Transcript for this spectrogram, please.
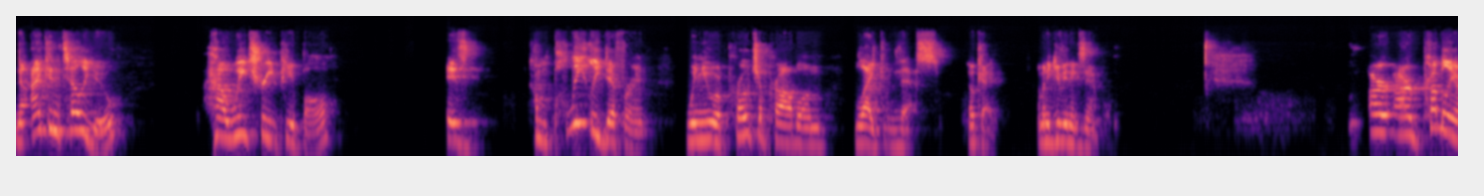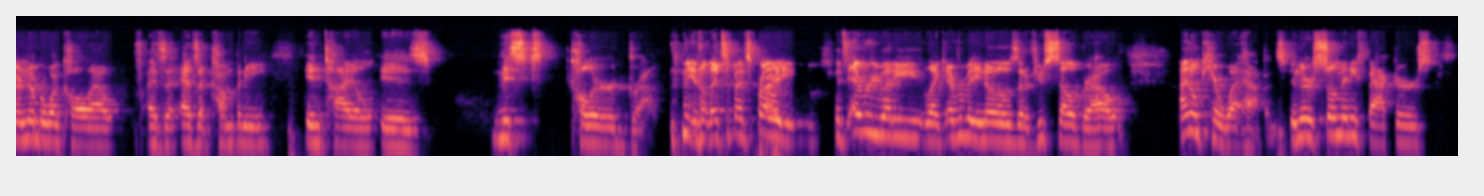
Now, I can tell you how we treat people is completely different when you approach a problem like this. Okay, I'm going to give you an example. Our, our probably our number one call out as a as a company in tile is mist colored grout. you know, that's that's probably right. it's everybody like everybody knows that if you sell grout, I don't care what happens. And there's so many factors.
